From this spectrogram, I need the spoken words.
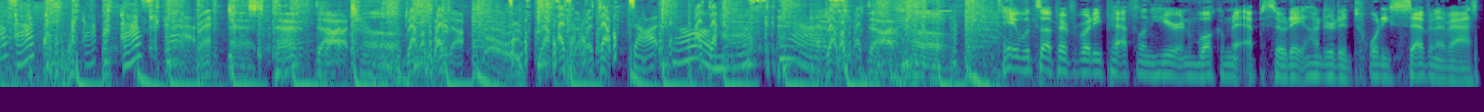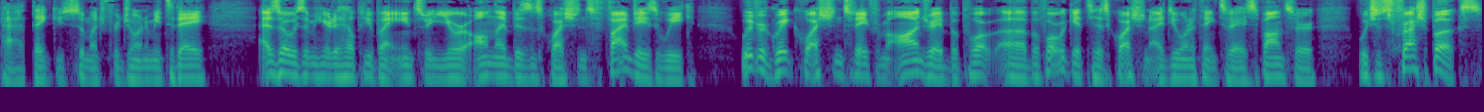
Ask, ask, ask Pat. AskPat.com. Dot com. Ask Pat. Dot com. Hey, what's up, everybody? Pat Flynn here, and welcome to episode 827 of Ask Pat. Thank you so much for joining me today. As always, I'm here to help you by answering your online business questions five days a week. We have a great question today from Andre. Before, uh, before we get to his question, I do want to thank today's sponsor, which is FreshBooks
